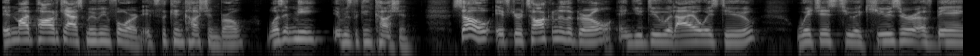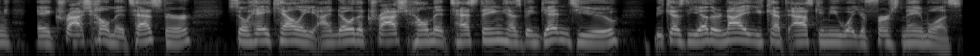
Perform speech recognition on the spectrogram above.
in my podcast moving forward, it's the concussion, bro. Wasn't me, it was the concussion. So if you're talking to the girl and you do what I always do, which is to accuse her of being a crash helmet tester. So, hey, Kelly, I know the crash helmet testing has been getting to you because the other night you kept asking me what your first name was.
